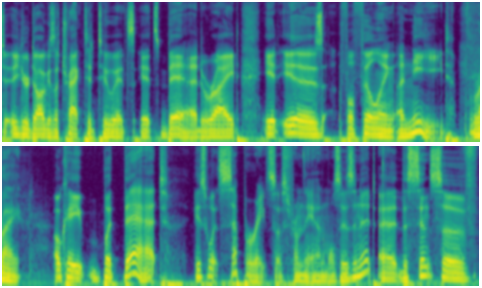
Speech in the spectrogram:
to, your dog is attracted to its its bed, right? It is fulfilling a need. Right. Okay, but that is what separates us from the animals, isn't it? Uh, the sense of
